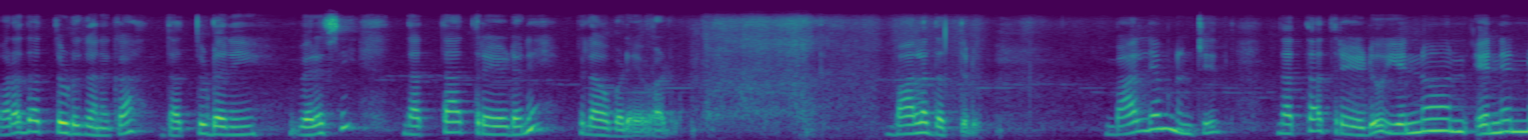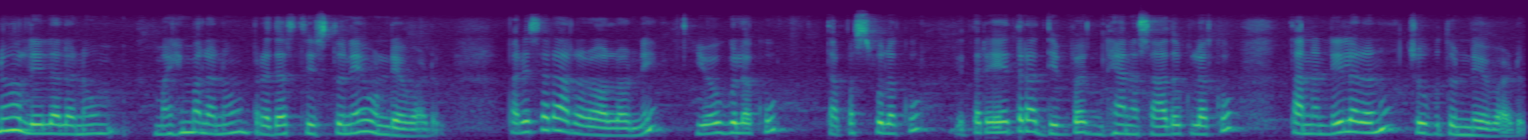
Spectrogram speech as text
వరదత్తుడు గనుక దత్తుడని వెరసి దత్తాత్రేయుడని పిలువబడేవాడు. బాలదత్తుడు. బాల్యం నుంచి దత్తాత్రేయుడు ఎన్నో ఎన్నెన్నో లీలలను మహిమలను ప్రదర్శిస్తూనే ఉండేవాడు. పరిసరాలలోని యోగులకు తపస్సులకు ఇతరేతర దివ్యజ్ఞాన సాధకులకు తన లీలలను చూపుతుండేవాడు.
